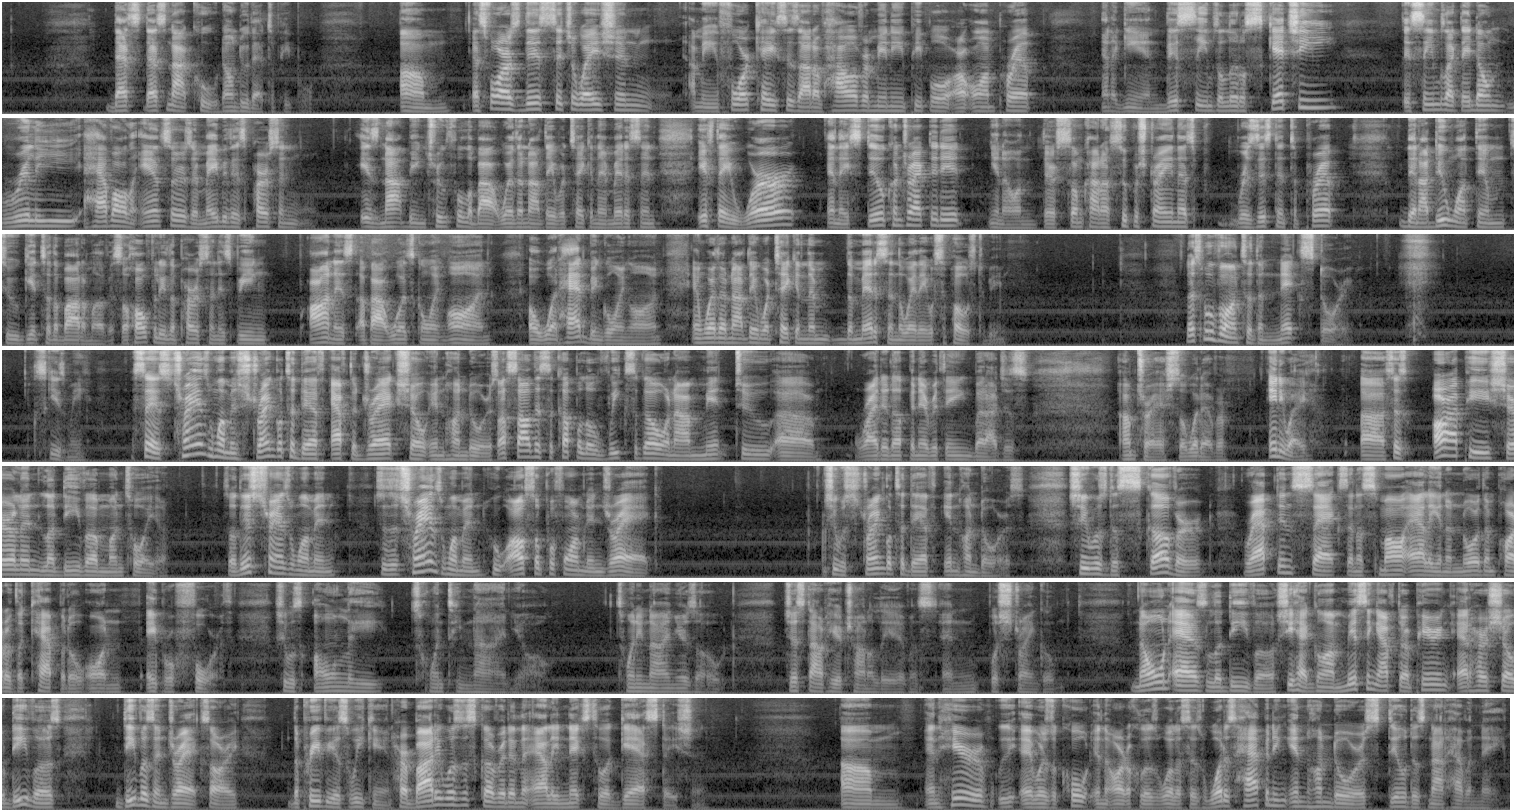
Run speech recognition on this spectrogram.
That's that's not cool. Don't do that to people. Um as far as this situation, I mean, four cases out of however many people are on PrEP. And again, this seems a little sketchy. It seems like they don't really have all the answers, and maybe this person is not being truthful about whether or not they were taking their medicine. If they were, and they still contracted it, you know, and there's some kind of super strain that's resistant to PrEP, then I do want them to get to the bottom of it. So hopefully the person is being honest about what's going on or what had been going on and whether or not they were taking them the medicine the way they were supposed to be. Let's move on to the next story. Excuse me. Says trans woman strangled to death after drag show in Honduras. I saw this a couple of weeks ago and I meant to uh, write it up and everything, but I just I'm trash, so whatever. Anyway, uh, says R.I.P. Sherilyn Ladiva Montoya. So this trans woman, she's a trans woman who also performed in drag. She was strangled to death in Honduras. She was discovered wrapped in sacks in a small alley in the northern part of the capital on April 4th. She was only 29, y'all. 29 years old. Just out here trying to live and, and was strangled. Known as La Diva, she had gone missing after appearing at her show Divas, Divas in Drag, sorry, the previous weekend. Her body was discovered in the alley next to a gas station. Um, and here we, there was a quote in the article as well. It says, "What is happening in Honduras still does not have a name.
